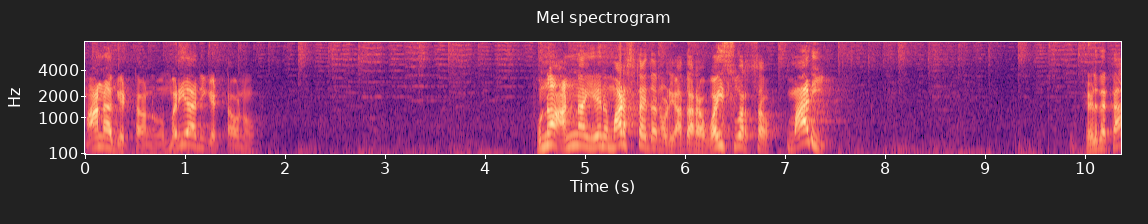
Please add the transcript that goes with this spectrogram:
ಮಾನ ಗೆಟ್ಟವನು ಮರ್ಯಾದೆ ಗೆಟ್ಟವನು ಪುನಃ ಅಣ್ಣ ಏನು ಮಾಡಿಸ್ತಾ ಇದ್ದ ನೋಡಿ, ಅದರ ವಯಸ್ಸು ವರ್ಷ ಮಾಡಿ. ಹೇಳ್ಬೇಕಾ?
